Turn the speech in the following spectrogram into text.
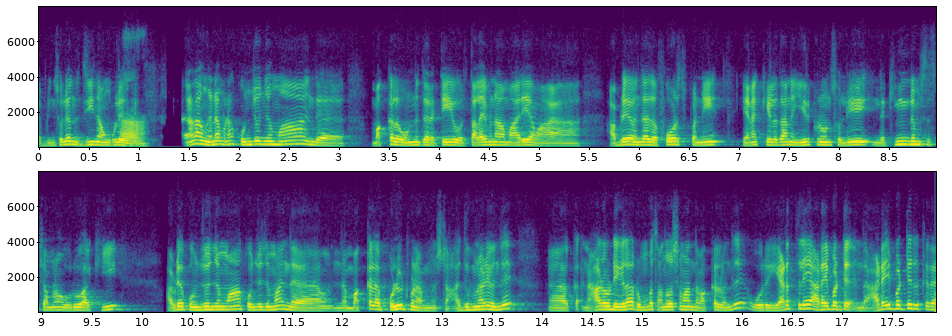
அப்படின்னு சொல்லி அந்த ஜீன் அவங்களே இருக்கு. அதனால அவங்க என்ன பண்ணா கொஞ்சம் கொஞ்சமா இந்த மக்களை ஒன்று திரட்டி ஒரு தலைவனா அவன் அஹ், அப்படியே வந்து அதை ஃபோர்ஸ் பண்ணி எனக்கு கீழே தான் இருக்கணும்னு சொல்லி இந்த கிங்டம் சிஸ்டம்லாம் உருவாக்கி அப்படியே கொஞ்சம் கொஞ்சமா கொஞ்சம் கொஞ்சமா இந்த இந்த மக்களை பொல்யூட் பண்ண ஆரம்பிச்சிட்டான். அது முன்னாடி வந்து அஹ், க- நாடோடிகளா ரொம்ப சந்தோஷமா இருந்த மக்கள் வந்து ஒரு இடத்துலயே அடைபட்டு இந்த அடைபட்டு இருக்கிற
